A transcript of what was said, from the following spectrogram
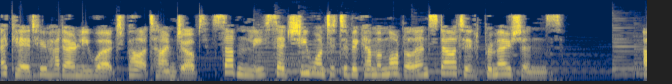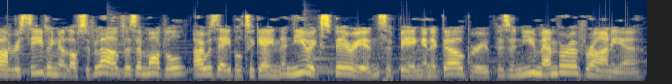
A kid who had only worked part-time jobs, suddenly said she wanted to become a model and started promotions. After receiving a lot of love as a model, I was able to gain the new experience of being in a girl group as a new member of Rania.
